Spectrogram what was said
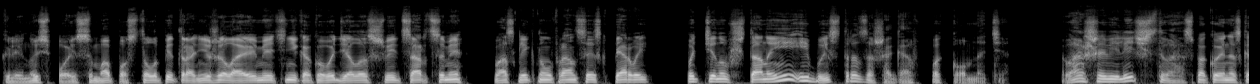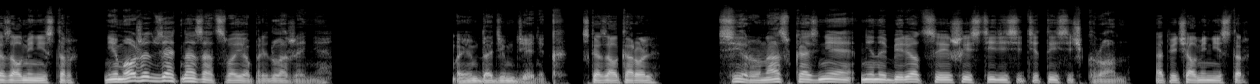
«Клянусь поясом апостола Петра, не желаю иметь никакого дела с швейцарцами», — воскликнул Франциск I, подтянув штаны и быстро зашагав по комнате. «Ваше Величество», — спокойно сказал министр, — «не может взять назад свое предложение». «Мы им дадим денег», — сказал король. «Сир, у нас в казне не наберется и шестидесяти тысяч крон», — отвечал министр.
